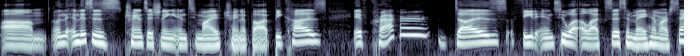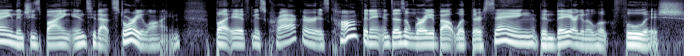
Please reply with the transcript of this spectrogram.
um, and, and this is transitioning into my train of thought because if Cracker does feed into what Alexis and Mayhem are saying, then she's buying into that storyline. But if Miz Cracker is confident and doesn't worry about what they're saying, then they are going to look foolish.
